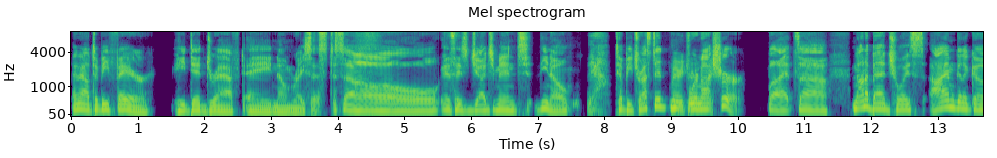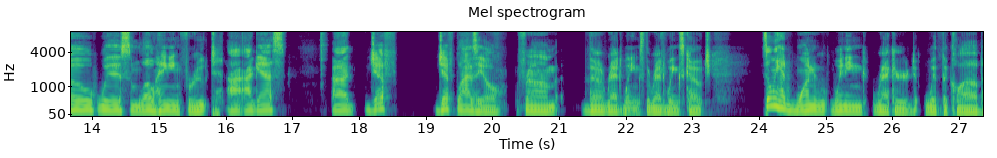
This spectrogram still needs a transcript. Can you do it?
And now, to be fair, he did draft a known racist. So is his judgment, you know, Yeah, to be trusted? Very true. We're not sure. But uh, not a bad choice. I'm going to go with some low hanging fruit, I, I guess. Uh, Jeff Jeff Blashill from the Red Wings, the Red Wings coach. He's only had one winning record with the club.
